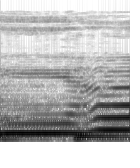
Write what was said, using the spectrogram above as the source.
me.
